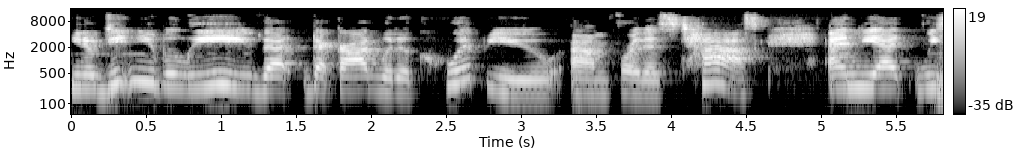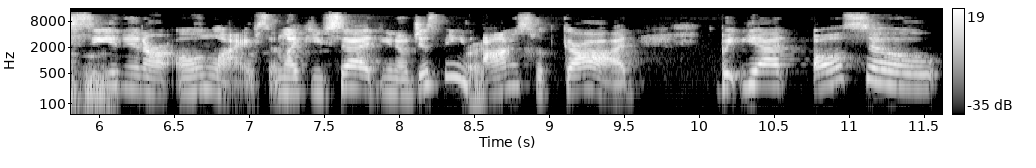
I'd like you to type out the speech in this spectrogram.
You know, didn't you believe that, that God would equip you um, for this task? And yet we mm-hmm. see it in our own lives. And like you said, you know, just being right. honest with God, but yet also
